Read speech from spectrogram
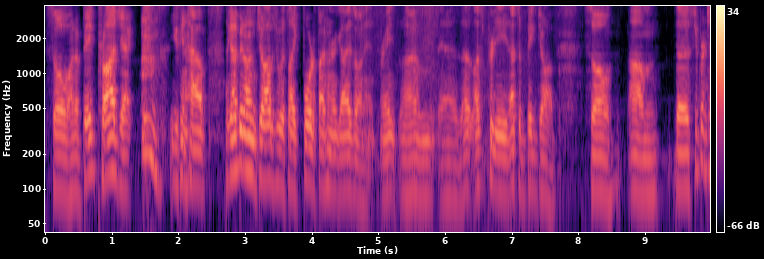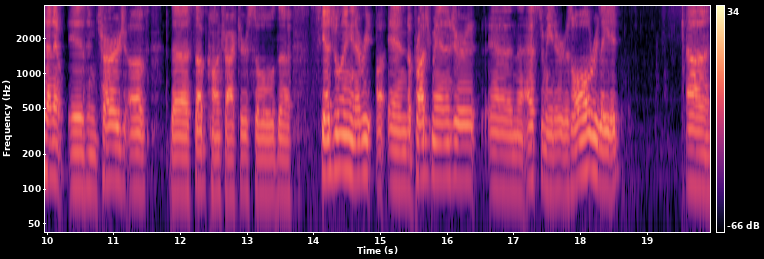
So on a big project, you can have like I've been on jobs with like four to five hundred guys on it, right? Um, that, that's pretty. That's a big job. So um, the superintendent is in charge of the subcontractors. So the scheduling and every uh, and the project manager and the estimator is all related uh,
